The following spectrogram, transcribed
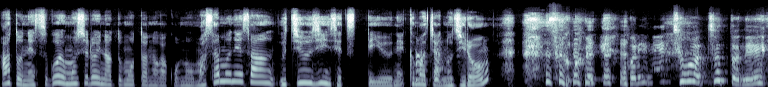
あとね、すごい面白いなと思ったのが、この、正宗さん宇宙人説っていうね、くまちゃんの持論そうこれ、これね、超、ちょっとね、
